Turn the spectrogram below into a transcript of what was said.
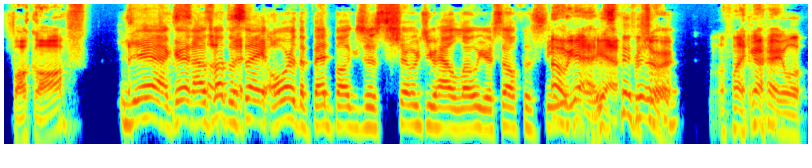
fuck off. Yeah, good. I was about to say, or the bed bugs just showed you how low your self esteem. Oh yeah, yeah, for sure. I'm like, all right, well,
